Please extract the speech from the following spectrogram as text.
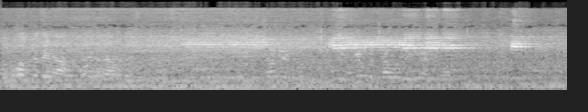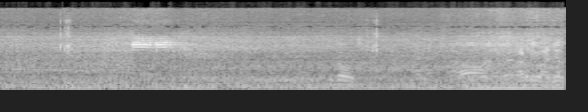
ਦੋ ਯਾਰ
